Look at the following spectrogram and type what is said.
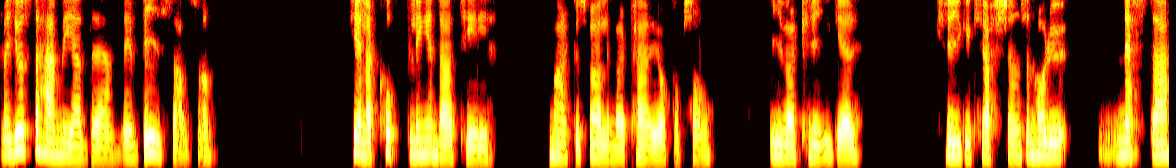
Men just det här med, eh, med BIS alltså. Hela kopplingen där till Marcus Wallenberg, Per Jakobsson, Ivar Kryger, Kryger-kraschen. Sen har du nästa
